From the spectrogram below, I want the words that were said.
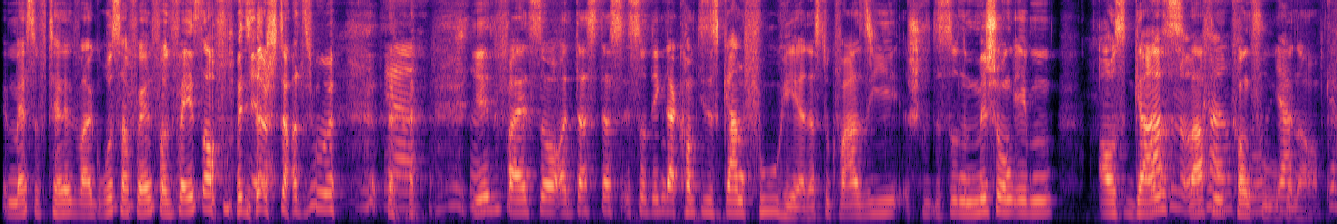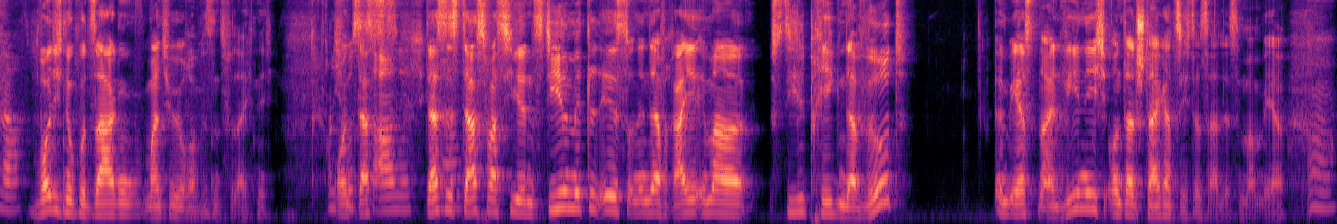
Massive Talent war ein großer Fan von Face Off mit dieser Statue. Ja. Jedenfalls so, und das, das ist so ein Ding, da kommt dieses Gun Fu her, dass du quasi, das ist so eine Mischung eben aus Guns, Waffen und Waffen, Kung Kung Fu. Ja, genau. genau. Wollte ich nur kurz sagen, manche Hörer wissen es vielleicht nicht. Ich und das, es auch nicht. das genau. ist das, was hier ein Stilmittel ist und in der Reihe immer stilprägender wird. Im ersten ein wenig und dann steigert sich das alles immer mehr. Mhm.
